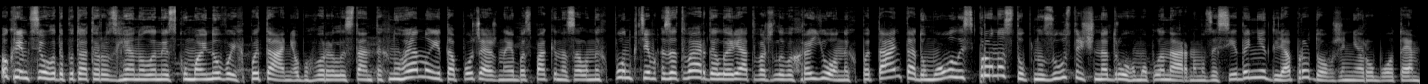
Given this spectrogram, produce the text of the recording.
Окрім цього, депутати розглянули низку майнових питань, обговорили стан техногенної та пожежної безпеки населених пунктів, затвердили ряд важливих районних питань та домовились про наступну зустріч на другому пленарному засіданні для продовження роботи.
